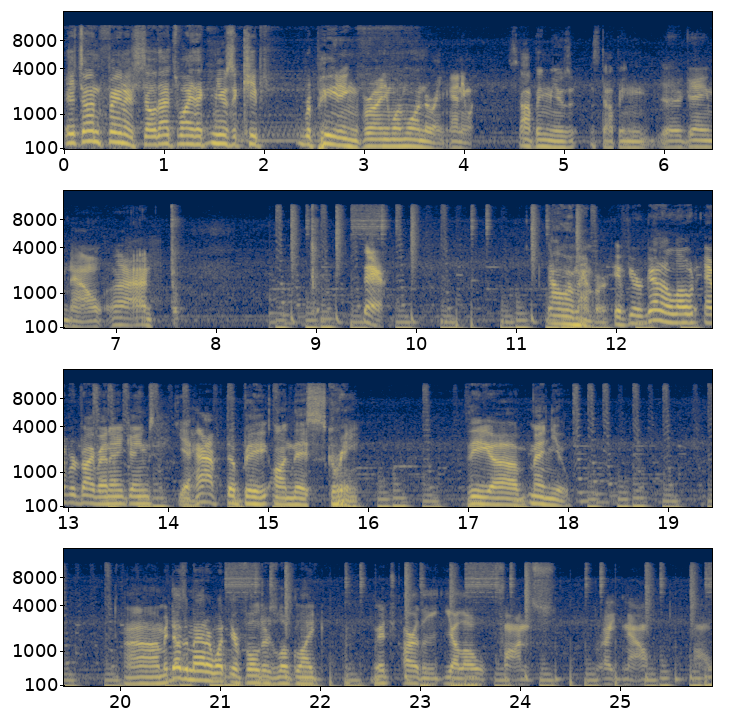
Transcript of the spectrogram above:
It's unfinished, so that's why the music keeps repeating for anyone wondering. Anyway, stopping music, stopping uh, game now. Uh, there. Now remember, if you're gonna load EverDrive N8 games, you have to be on this screen. The uh, menu. Um, it doesn't matter what your folders look like, which are the yellow fonts right now. Oh.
